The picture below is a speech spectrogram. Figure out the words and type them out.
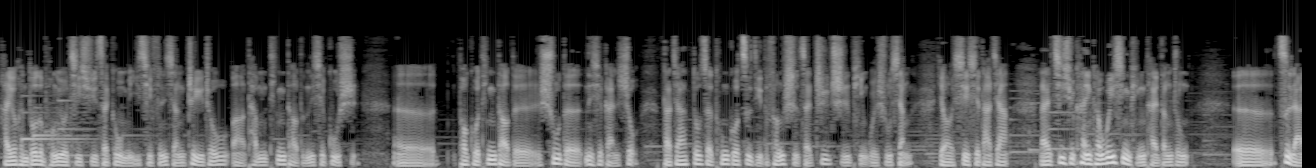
还有很多的朋友继续在跟我们一起分享这一周啊，他们听到的那些故事，呃。包括听到的书的那些感受，大家都在通过自己的方式在支持品味书香，要谢谢大家。来继续看一看微信平台当中，呃，自然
